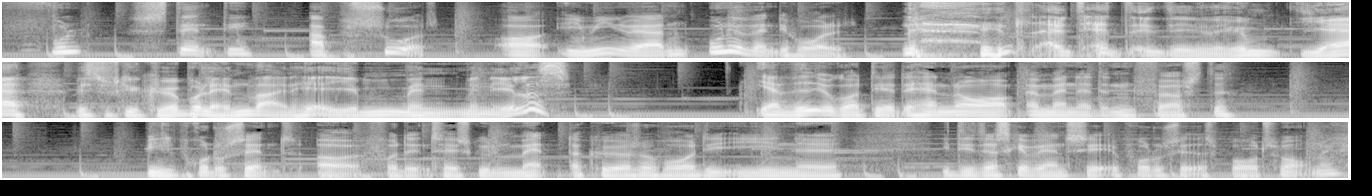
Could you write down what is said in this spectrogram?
fuldstændig absurd, og i min verden unødvendigt hurtigt. ja, hvis du skal køre på landevejen herhjemme, men, men ellers... Jeg ved jo godt, det her det handler om, at man er den første bilproducent, og for den sags skyld mand, der kører så hurtigt i, en, øh, i det, der skal være en serieproduceret sportsvogn. Ikke?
